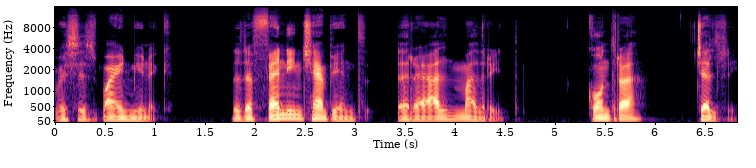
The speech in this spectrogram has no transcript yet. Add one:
versus Bayern Munich, the defending champions Real Madrid contra Chelsea,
